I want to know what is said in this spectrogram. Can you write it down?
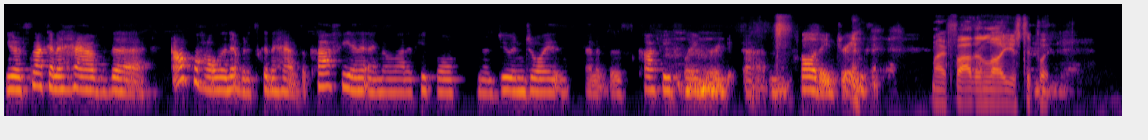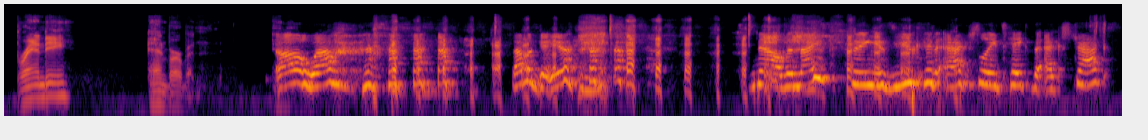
you know, it's not going to have the alcohol in it, but it's going to have the coffee in it. I know a lot of people, you know, do enjoy kind of those coffee flavored um, holiday drinks. My father-in-law used to put brandy and bourbon. Oh, wow. That'll get you. now, the nice thing is you can actually take the extracts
